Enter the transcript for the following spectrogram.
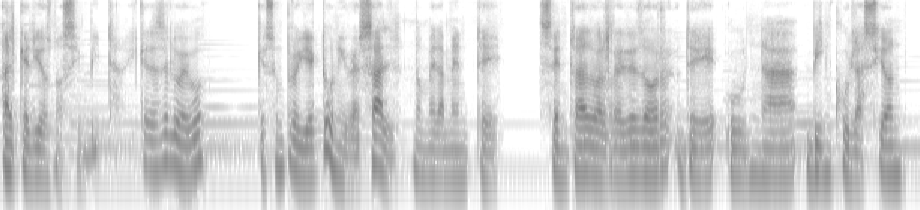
al que Dios nos invita. Y que desde luego que es un proyecto universal, no meramente centrado alrededor de una vinculación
